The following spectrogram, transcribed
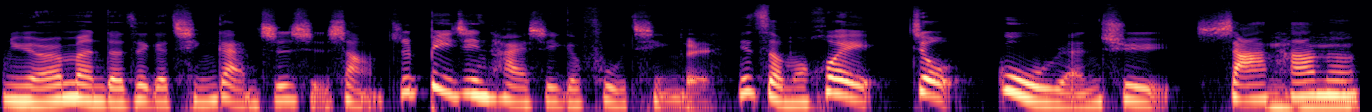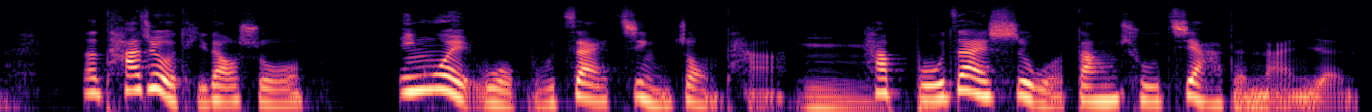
女儿们的这个情感支持上，就毕竟他也是一个父亲。对，你怎么会就雇人去杀他呢？嗯、那他就有提到说，因为我不再敬重他，嗯，他不再是我当初嫁的男人，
